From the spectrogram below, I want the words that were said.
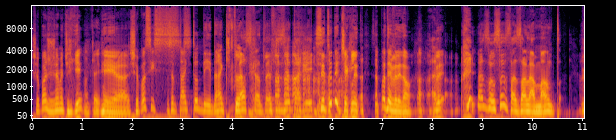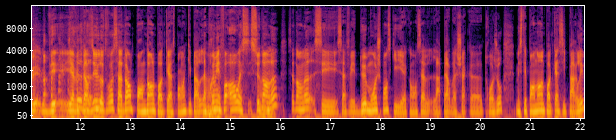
Je sais pas, j'ai jamais checké. OK. Et euh, je sais pas si. C'est peut-être toutes des dents qui placent quand la visite arrive. C'est tout des chiclets. C'est pas des vraies dents. Mais, Ah, Sur ça, ça sent la menthe. il avait perdu l'autre fois sa dent pendant le podcast, pendant qu'il parlait. La première fois, ah ouais, c'est- ce dent-là, cette dent-là, c'est, ça fait deux mois, je pense, qu'il a commencé à la perdre à chaque euh, trois jours. Mais c'était pendant un podcast, il parlait,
